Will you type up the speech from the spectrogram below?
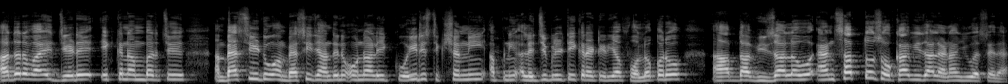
ਅਦਰਵਾਈਜ਼ ਜਿਹੜੇ ਇੱਕ ਨੰਬਰ 'ਚ ਅੰਬੈਸੀ ਟੂ ਅੰਬੈਸੀ ਜਾਂਦੇ ਨੇ ਉਹਨਾਂ ਲਈ ਕੋਈ ਰਿਸਟ੍ਰਿਕਸ਼ਨ ਨਹੀਂ ਆਪਣੀ ਐਲੀਜੀਬਿਲਟੀ ਕ੍ਰਾਈਟੇਰੀਆ ਫੋਲੋ ਕਰੋ ਆਪ ਦਾ ਵੀਜ਼ਾ ਲਵੋ ਐਂਡ ਸਭ ਤੋਂ ਸੌਖਾ ਵੀਜ਼ਾ ਲੈਣਾ ਯੂ ਐਸ ਏ ਦਾ।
